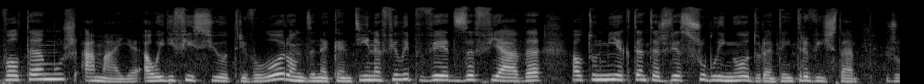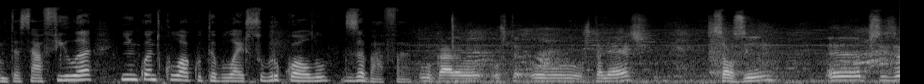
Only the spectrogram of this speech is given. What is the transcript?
Voltamos à Maia, ao edifício Trivalor, onde na cantina Filipe vê desafiada a autonomia que tantas vezes sublinhou durante a entrevista. Junta-se à fila e, enquanto coloca o tabuleiro sobre o colo, desabafa. Colocar os, os talheres sozinho, eh, precisa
